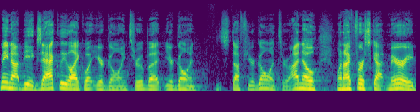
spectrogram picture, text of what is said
May not be exactly like what you're going through, but you're going stuff you're going through. I know when I first got married,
